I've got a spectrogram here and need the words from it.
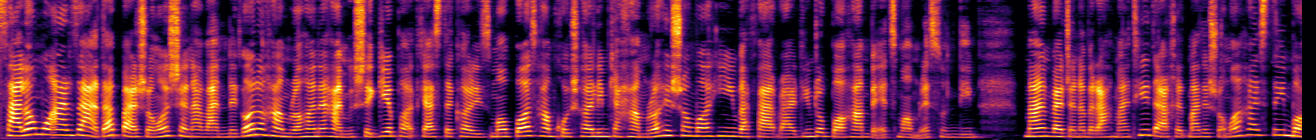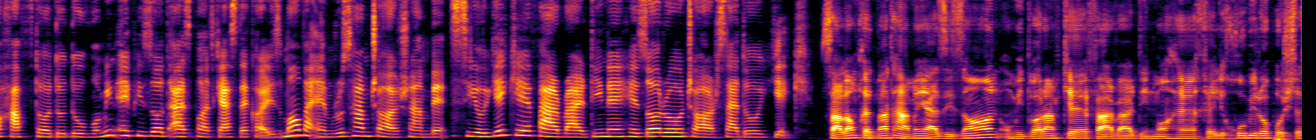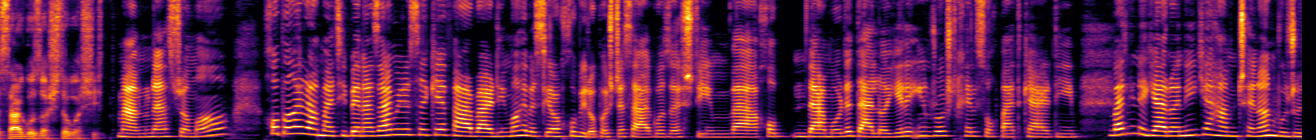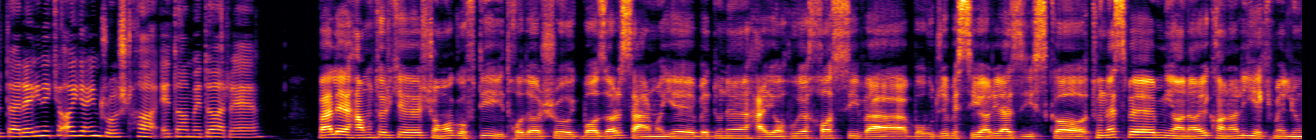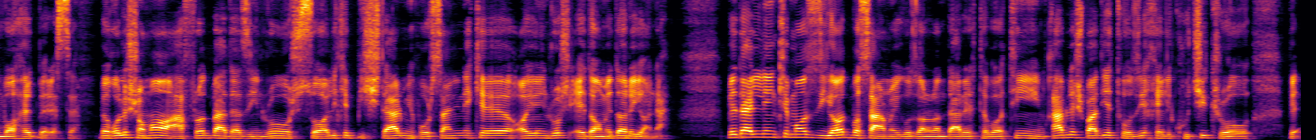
سلام و عرض ادب بر شما شنوندگان و همراهان همیشگی پادکست کاریزما. باز هم خوشحالیم که همراه شماهیم و فروردین رو با هم به اتمام رسوندیم. من و جناب رحمتی در خدمت شما هستیم با هفتاد و دومین اپیزود از پادکست کاریزما و امروز هم چهارشنبه 31 فروردین 1401 سلام خدمت همه عزیزان. امیدوارم که فروردین ماه خیلی خوبی رو پشت سر گذاشته باشید. ممنون از شما. خب آقای رحمتی به نظر می‌رسه که فروردین ماه بسیار خوبی رو پشت سر گذاشتیم و خب در مورد دلایل این رشد خیلی صحبت کردیم. ولی نگرانی که همچنان وجود داره اینه که آیا این رشدها ادامه داره؟ بله همونطوری که شما گفتید خدا شکر بازار سرمایه بدون هیاهو خاصی و با وجود بسیاری از ریسکا تونست به میانه های کانال یک میلیون واحد برسه. به قول شما افراد بعد از این رشد سوالی که بیشتر می‌پرسن اینه که آیا این رشد ادامه داره یا نه؟ به دلیل اینکه ما زیاد با سرمایه گذاران در ارتباطیم قبلش باید یه توضیح خیلی کوچیک رو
